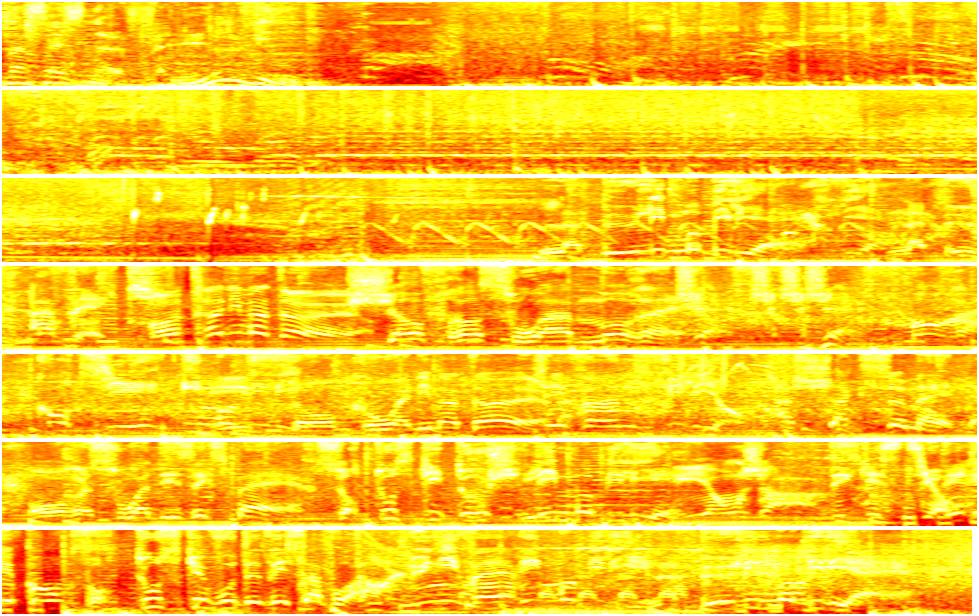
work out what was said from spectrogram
96.9 Lévis. La bulle immobilière. La bulle avec Votre animateur, Jean-François Morin. Jeff, Jeff Morin, Courtier et immobilier. son co-animateur, Kevin Filion. À chaque semaine, on reçoit des experts sur tout ce qui touche l'immobilier. et on jase. Des questions, des réponses pour tout ce que vous devez savoir dans l'univers immobilier. La bulle immobilière.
